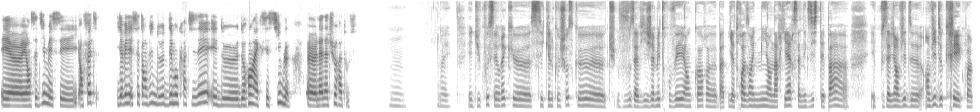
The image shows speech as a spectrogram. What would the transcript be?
Et, euh, et on s'est dit, mais c'est, en fait, il y avait cette envie de démocratiser et de, rendre accessible euh, la nature à tous. Mmh. Ouais. Et du coup, c'est vrai que c'est quelque chose que euh, tu, vous aviez jamais trouvé encore euh, bah, il y a trois ans et demi en arrière, ça n'existait pas, euh, et vous aviez envie de, envie de créer quoi.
